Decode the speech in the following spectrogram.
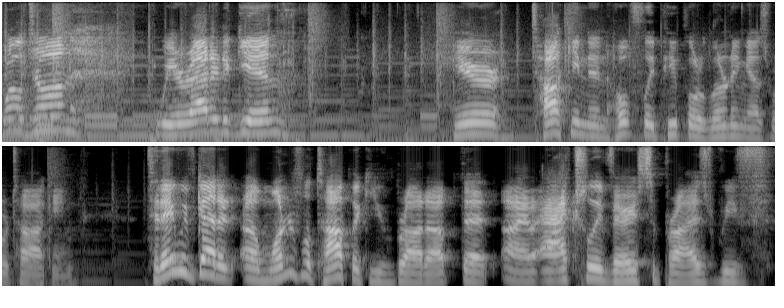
Well, Jon, we are at it again. Here talking, and hopefully, people are learning as we're talking. Today, we've got a, a wonderful topic you've brought up that I'm actually very surprised we've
